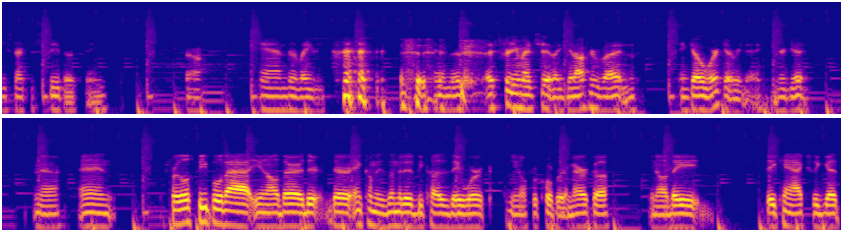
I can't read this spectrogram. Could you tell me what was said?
you start to see those things. So, and they're lazy. and that's, that's, pretty much it. Like, get off your butt and, and go work every day. You're good. Yeah. And for those people that you know their their their income is limited because they work you know for corporate America, you know they they can't actually get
